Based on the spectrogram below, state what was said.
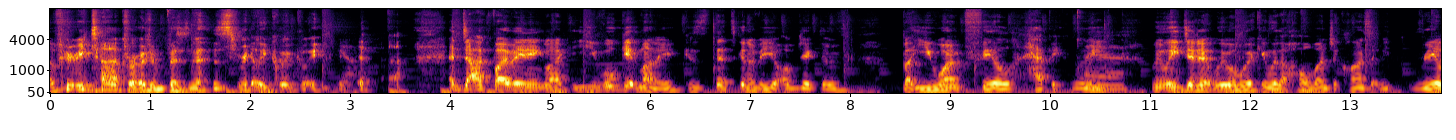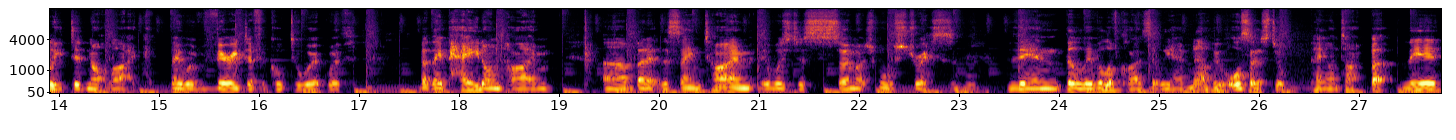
a very dark road in business really quickly. Yeah. And dark by meaning like you will get money because that's going to be your objective, but you won't feel happy. When we when we did it, we were working with a whole bunch of clients that we really did not like. They were very difficult to work with, but they paid on time. Uh, but at the same time, it was just so much more stress Mhm. than the level of clients that we have now, who also still pay on time, but they're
